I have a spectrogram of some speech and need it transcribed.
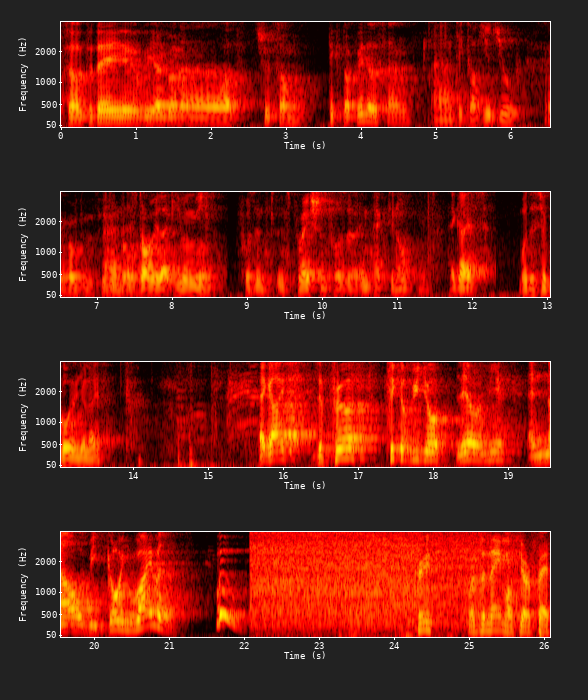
So today we are gonna what? Shoot some TikTok videos and, Um, TikTok, YouTube, and go to the city. and a story like you and me for the inspiration, for the impact, you know. Hey guys, what is your goal in your life? hey guys, the first TikTok video, Leo and me, and now we going viral. Chris, what's the name of your pet?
